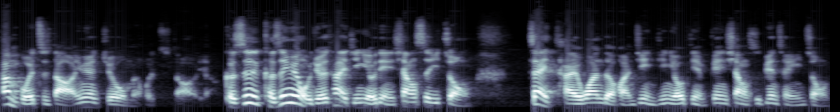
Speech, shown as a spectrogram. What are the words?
他们不会知道，因为只有我们会知道一样。可是，可是因为我觉得他已经有点像是一种。在台湾的环境已经有点变相，是变成一种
